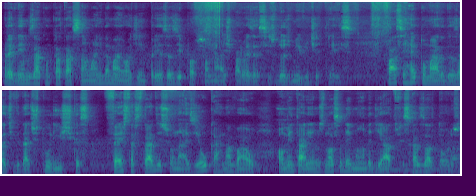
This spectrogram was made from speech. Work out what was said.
prevemos a contratação ainda maior de empresas e profissionais para o exercício 2023. Face à retomada das atividades turísticas, festas tradicionais e o carnaval, aumentaremos nossa demanda de atos fiscalizatórios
